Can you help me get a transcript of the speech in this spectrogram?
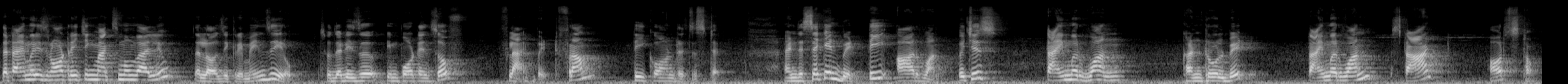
the timer is not reaching maximum value the logic remains 0. So that is the importance of flag bit from TCON register and the second bit TR1 which is timer 1 control bit timer 1 start or stop.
